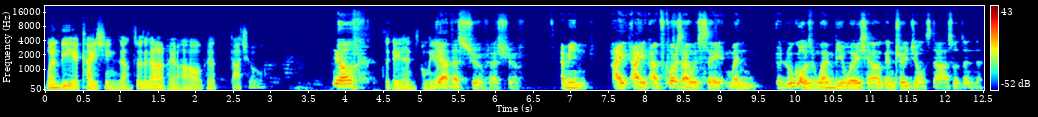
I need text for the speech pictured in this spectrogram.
，Wemby 也开心，这样就是跟他的朋友好好朋友打球。有，这个也很重要。Yeah, that's true, that's true. I mean, I, I, of course, I would say when 如果我是 Wemby，我也想要跟 Tre Jones 打。说真的，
